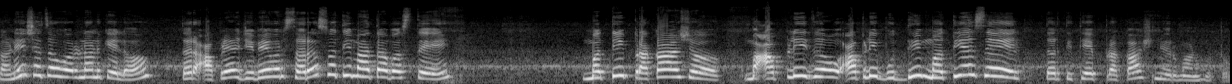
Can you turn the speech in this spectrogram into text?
गणेशाचं वर्णन केलं तर आपल्या जिभेवर सरस्वती माता बसते मती प्रकाश मग आपली जो आपली बुद्धी मती असेल तर तिथे प्रकाश निर्माण होतो.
